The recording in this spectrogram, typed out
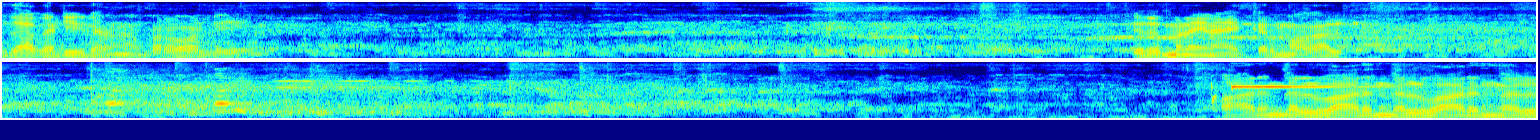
இதாக கட்டியிருக்காங்க பரவாயில்லையே. திருமலை நாயக்கர் மகால் வாருங்கள் வாருங்கள் வாருங்கள்.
